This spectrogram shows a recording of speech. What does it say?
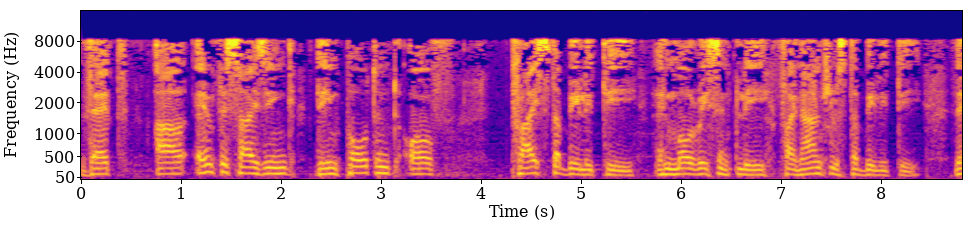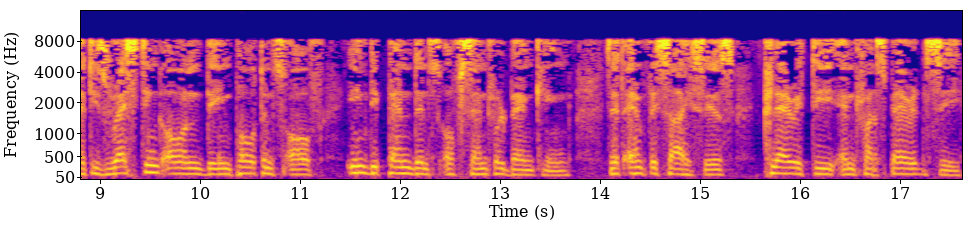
that are emphasizing the importance of price stability and more recently financial stability that is resting on the importance of independence of central banking that emphasizes clarity and transparency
